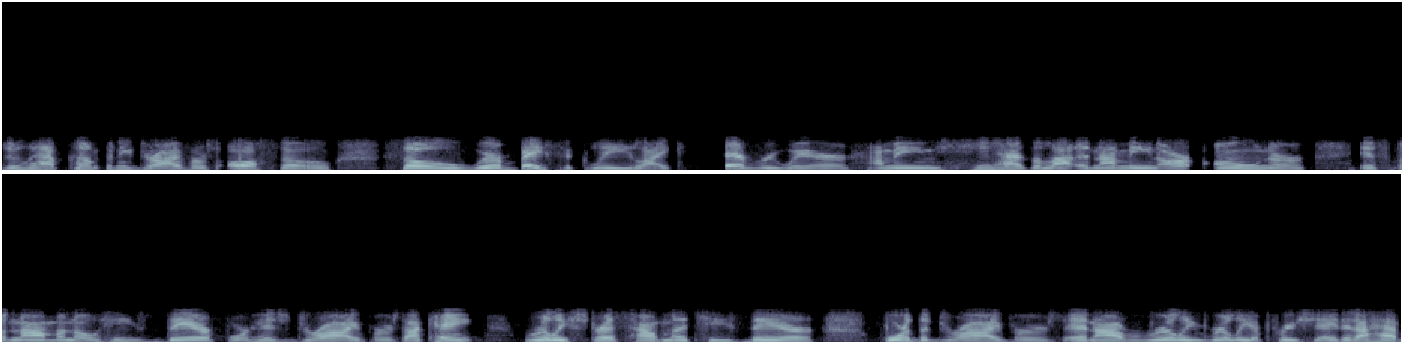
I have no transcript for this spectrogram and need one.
do have company drivers also. So we're basically like everywhere. I mean, he has a lot, and I mean, our owner is phenomenal. He's there for his drivers. I can't really stress how much he's there for the drivers, and I really, really appreciate it. I have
